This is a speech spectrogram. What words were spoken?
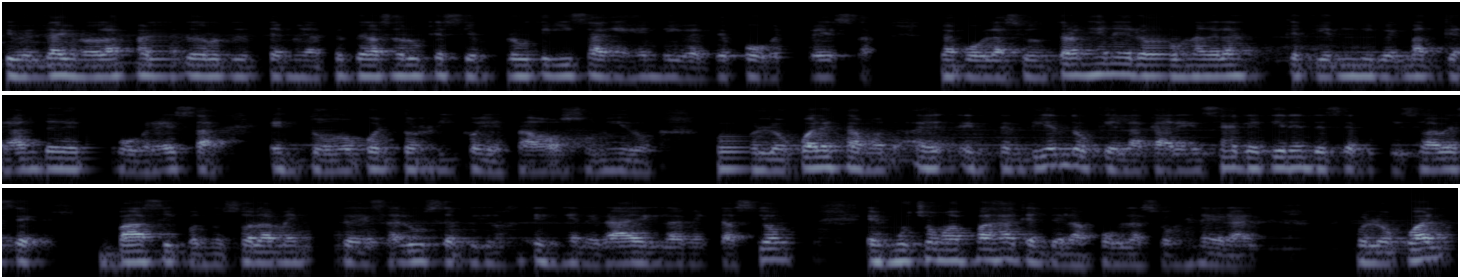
y, ¿verdad? y una de las partes de los determinantes de la salud que siempre utilizan es el nivel de pobreza. La población transgénero es una de las que tiene el nivel más grande de pobreza en todo Puerto Rico y Estados Unidos, por lo cual estamos eh, entendiendo que la carencia que tienen de servicios a veces básicos, no solamente de salud, servicios en general y alimentación, es mucho más baja que el de la población general. Por lo cual,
